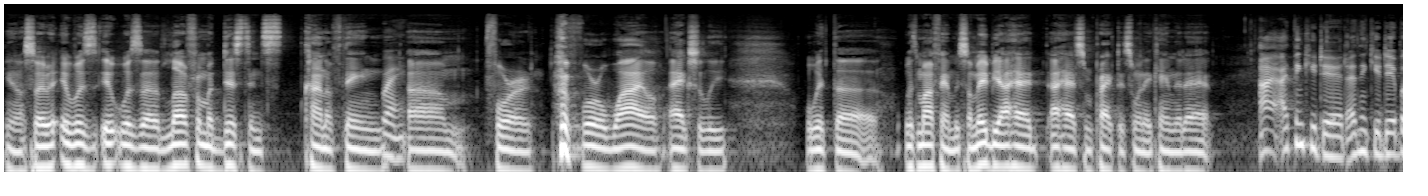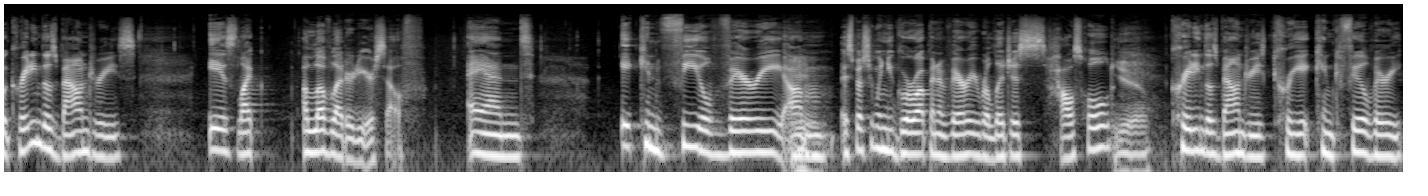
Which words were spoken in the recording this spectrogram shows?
you know so it was it was a love from a distance kind of thing Right. um for for a while actually with uh with my family so maybe i had i had some practice when it came to that I, I think you did. I think you did. But creating those boundaries is like a love letter to yourself. And it can feel very, um, especially when you grow up in a very religious household. yeah Creating those boundaries create can feel very.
